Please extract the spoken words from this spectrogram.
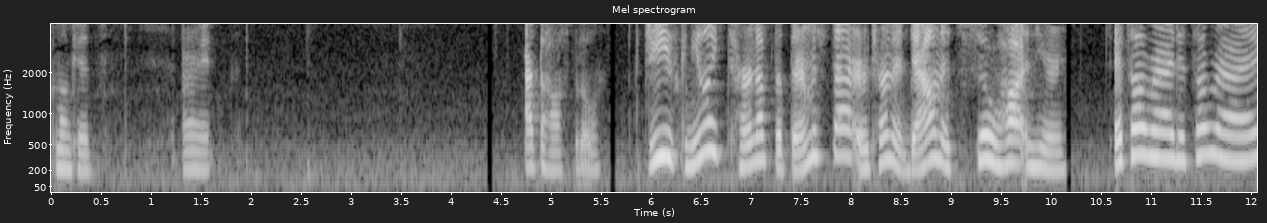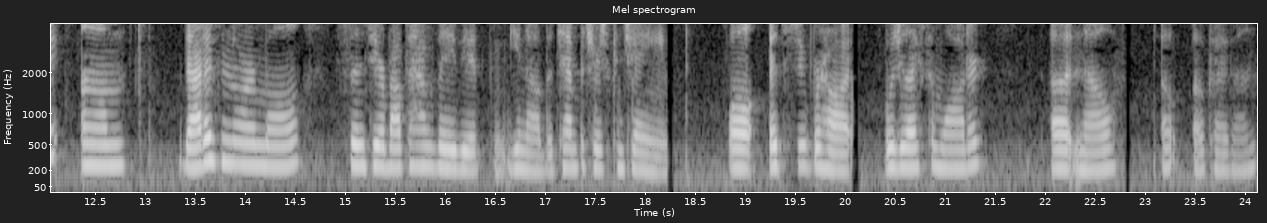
Come on, kids. All right. At the hospital. Geez, can you like turn up the thermostat or turn it down? It's so hot in here. It's all right. It's all right. Um, that is normal. Since you're about to have a baby, you know, the temperatures can change. Well, it's super hot. Would you like some water? Uh, no. Oh, okay then.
